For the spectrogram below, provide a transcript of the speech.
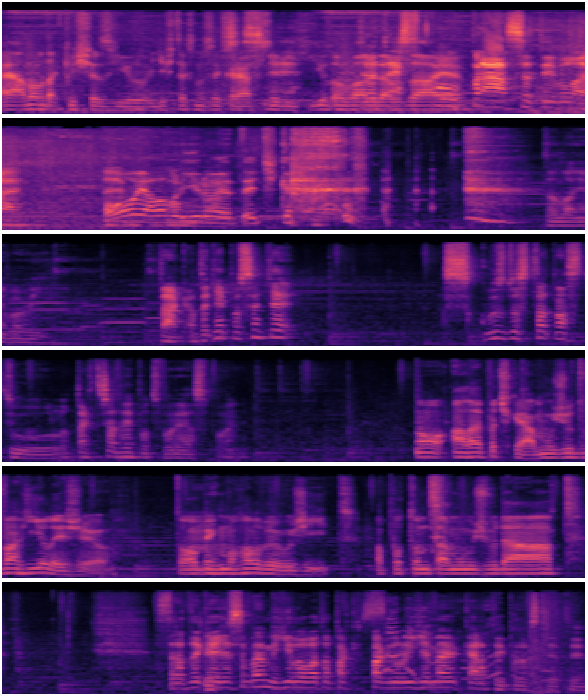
A já mám taky 6 healů, vidíš, tak jsme se krásně vyhealovali To je navzájem. spolupráce, ty vole. To je O, já mám. Leroy teďka. Tohle mě baví. Tak a teď mě prosím tě zkus dostat na stůl, tak třeba dvě potvory aspoň. No, ale počkej, já můžu dva healy, že jo? Toho bych mohl využít. A potom tam můžu dát... Strategie, že se budeme healovat a pak, pak dolížeme karty prostě, ty.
